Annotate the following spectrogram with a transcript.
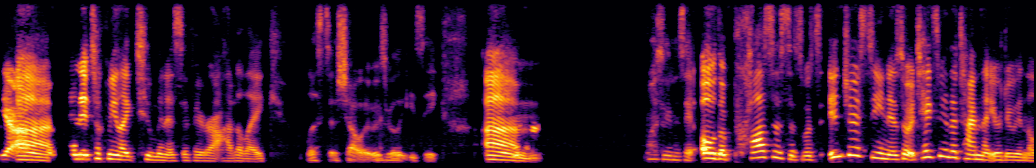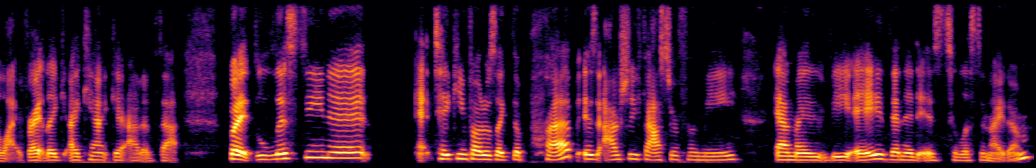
yeah. Um, and it took me like two minutes to figure out how to like list a show. It was really easy. Um, what was I going to say? Oh, the processes. What's interesting is so it takes me the time that you're doing the live, right? Like I can't get out of that, but listing it eh, taking photos like the prep is actually faster for me and my va than it is to list an item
